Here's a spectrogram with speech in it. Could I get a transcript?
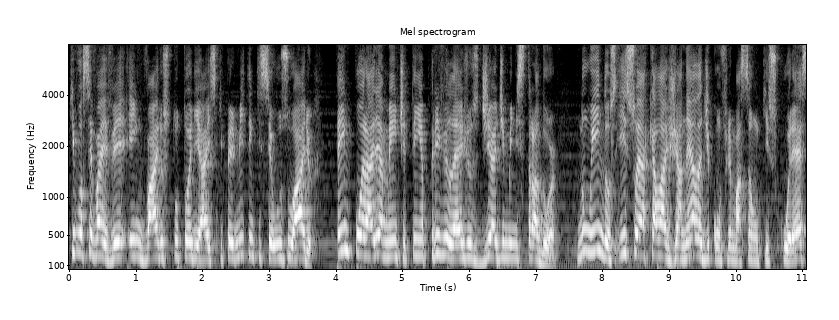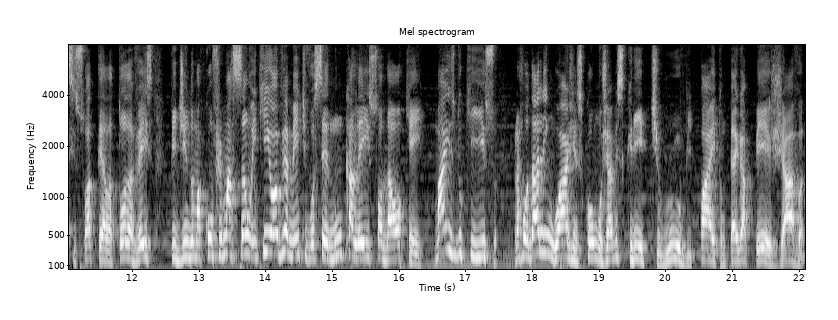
que você vai ver em vários tutoriais que permitem que seu usuário temporariamente tenha privilégios de administrador. No Windows, isso é aquela janela de confirmação que escurece sua tela toda vez pedindo uma confirmação e que, obviamente, você nunca lê e só dá OK. Mais do que isso, para rodar linguagens como JavaScript, Ruby, Python, PHP, Java,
